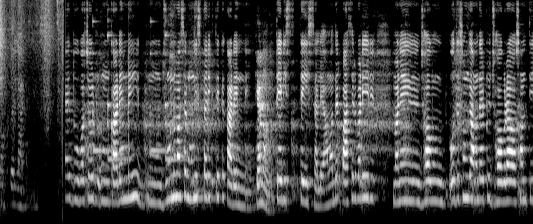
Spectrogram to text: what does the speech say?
মশলা লাগানো। প্রায় দু বছর কারেন্ট নেই জুন মাসের উনিশ তারিখ থেকে কারেন্ট নেই। কেন তেইশ তেইশ সালে। আমাদের পাশের বাড়ির মানে ঝগ ওদের সঙ্গে আমাদের একটু ঝগড়া অশান্তি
